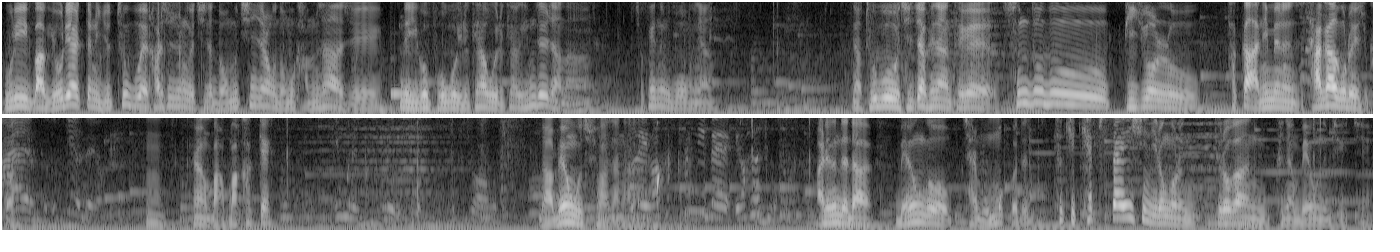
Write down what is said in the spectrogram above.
우리 막 요리할 때는 유튜브에 가르쳐 주는 거 진짜 너무 친절하고 너무 감사하지. 근데 이거 보고 이렇게 하고 이렇게 하기 힘들잖아. 적혀 있는 거 보고 그냥 야 두부 진짜 그냥 되게 순두부 비주얼로 할까 아니면은 사각으로 해줄까? 아그 으깨야 돼요 응 그냥 막 막 할게. 이분이 고추 좋아하거든 나 매운 거 좋아하잖아. 근데 이거 한, 한 입에 이거 하나씩 먹어 아니 근데 나 매운 거 잘 못 먹거든. 특히 캡사이신 이런 거는 들어간 그냥 매운 음식 있지.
